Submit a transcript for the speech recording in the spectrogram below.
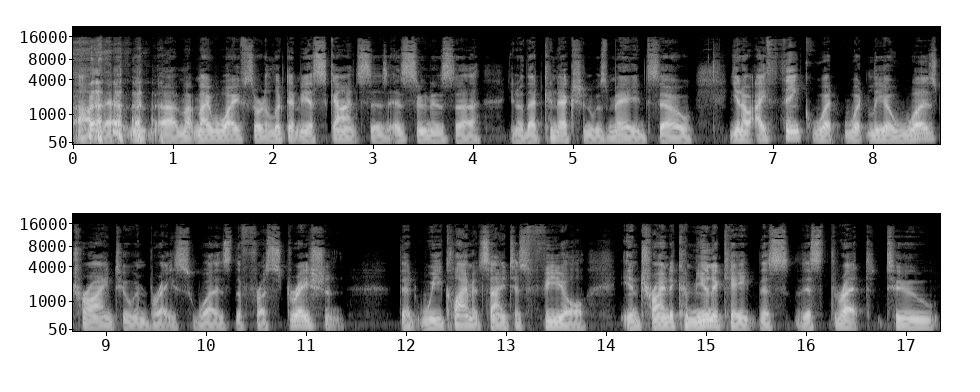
um, that, uh, my, my, wife sort of looked at me askance as, as soon as, uh, you know, that connection was made. So, you know, I think what, what Leo was trying to embrace was the frustration that we climate scientists feel in trying to communicate this this threat to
